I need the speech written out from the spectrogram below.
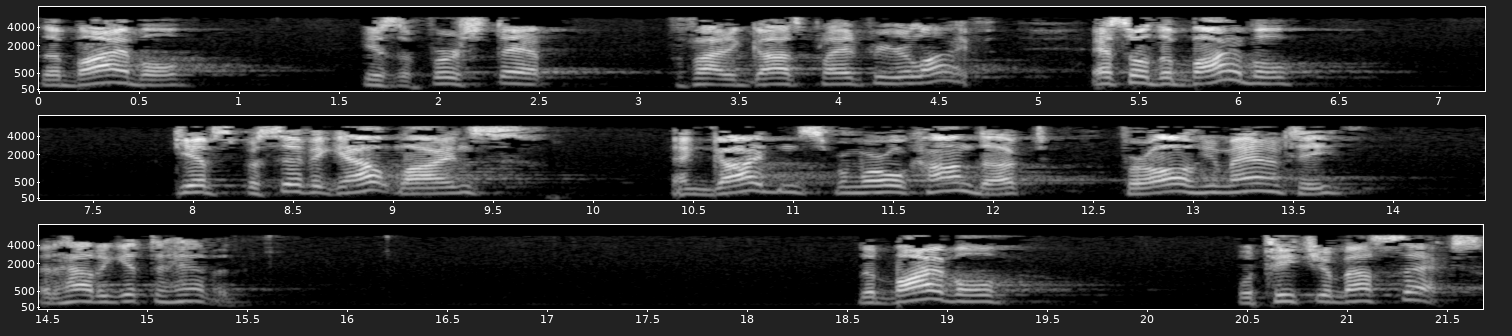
The Bible is the first step for finding God's plan for your life. And so the Bible gives specific outlines and guidance for moral conduct for all humanity and how to get to heaven. The Bible will teach you about sex.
